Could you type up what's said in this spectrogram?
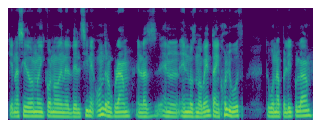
quien ha sido un icono en el, del cine underground en, las, en, los 90 en Hollywood. Tuvo una película,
